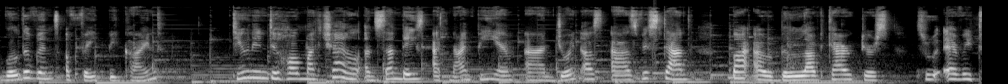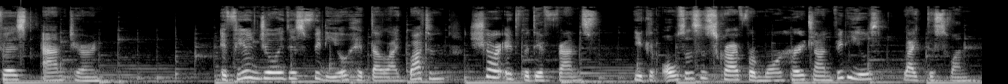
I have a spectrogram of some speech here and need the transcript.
will the winds of fate be kind? Tune in to Hallmark Channel on Sundays at 9 pm and join us as we stand by our beloved characters through every twist and turn. If you enjoyed this video, hit the like button, share it with your friends. You can also subscribe for more Heartland videos like this one.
